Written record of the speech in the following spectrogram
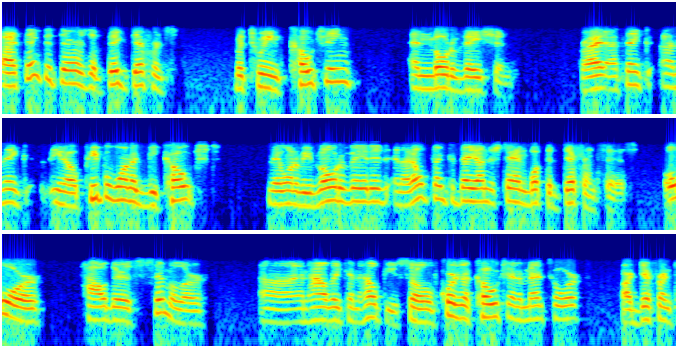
I think that there is a big difference between coaching and motivation, right? I think I think you know people want to be coached they want to be motivated, and I don't think that they understand what the difference is or how they're similar uh, and how they can help you. So, of course, a coach and a mentor are different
